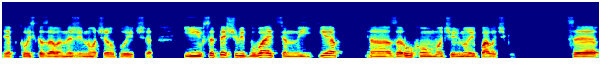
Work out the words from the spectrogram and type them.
як колись казали, не жіноче обличчя. І все те, що відбувається, не є е, за рухом чарівної палички. Це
